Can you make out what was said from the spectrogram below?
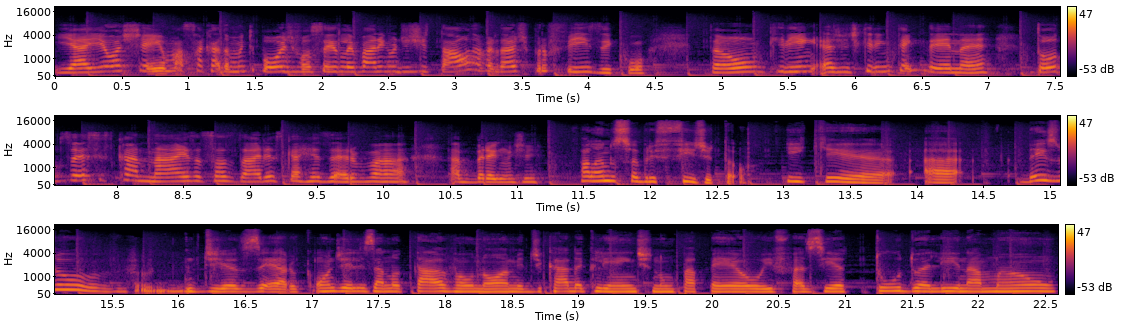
E aí eu achei uma sacada muito boa de vocês levarem o digital, na verdade, pro físico. Então, queria, a gente queria entender, né? Todos esses canais, essas áreas que a reserva abrange. Falando sobre digital e que a, desde o dia zero, onde eles anotavam o nome de cada cliente num papel e fazia tudo ali na mão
